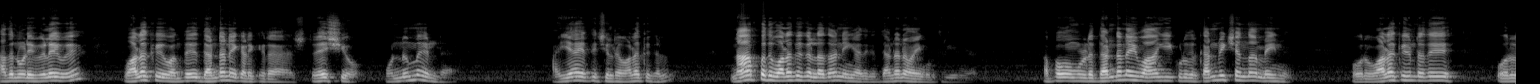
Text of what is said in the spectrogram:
அதனுடைய விளைவு வழக்கு வந்து தண்டனை கிடைக்கிற ரேஷியோ ஒன்றுமே இல்லை. ஐயாயிரத்தி சில்லற வழக்குகள். நாற்பது வழக்குகளில் தான் நீங்கள் அதுக்கு தண்டனை வாங்கி கொடுத்துருக்கீங்க. அப்போ உங்களோட தண்டனை வாங்கி கொடுக்குற கன்விக்ஷன் தான் மெயின் ஒரு வழக்குன்றது ஒரு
